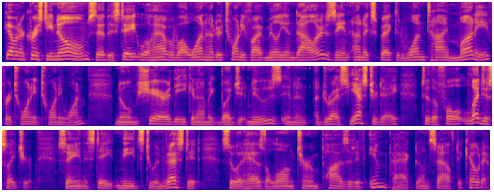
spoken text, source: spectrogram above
Governor Kristi Noem said the state will have about $125 million in unexpected one time money for 2021. Noem shared the economic budget news in an address yesterday to the full legislature, saying the state needs to invest it so it has a long term positive impact on South Dakota.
